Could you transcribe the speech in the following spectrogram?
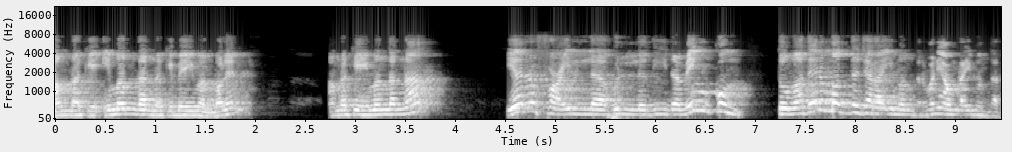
আমরা কি ইমানদার নাকি বেঈমান? বলেন। আমরা কি ইমানদার না? তোমাদের মধ্যে যারা ইমানদার মানে আমরা ইমানদার।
